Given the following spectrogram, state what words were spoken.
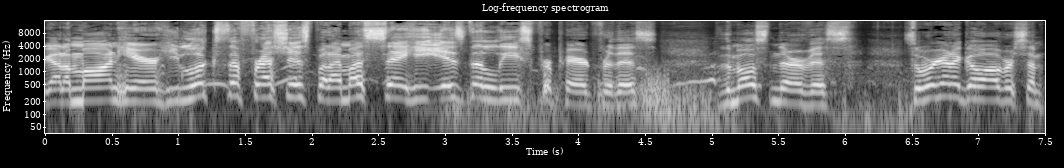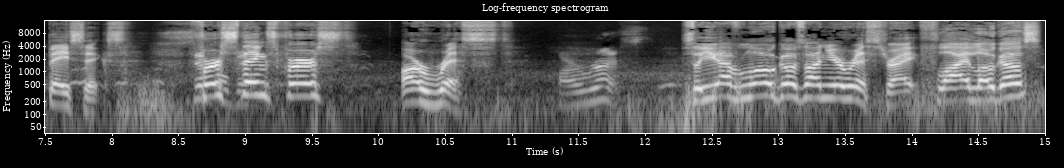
We got him on here. He looks the freshest, but I must say he is the least prepared for this, the most nervous. So we're gonna go over some basics. first things first, our wrist. Our wrist. So you have logos on your wrist, right? Fly logos.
